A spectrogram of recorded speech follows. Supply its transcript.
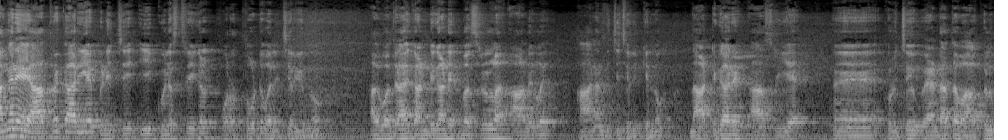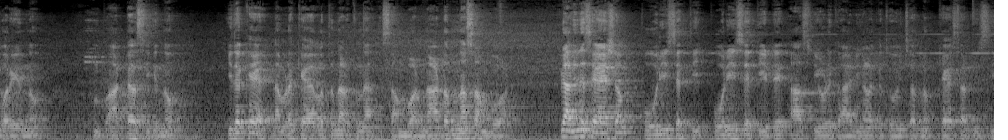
അങ്ങനെ യാത്രക്കാരിയെ പിടിച്ച് ഈ കുലസ്ത്രീകൾ പുറത്തോട്ട് വലിച്ചെറിയുന്നു. അതുപോലെ തന്നെ കണ്ട് കണ്ട് ബസ്സിലുള്ള ആളുകളെ ആനന്ദിച്ച് ചിരിക്കുന്നു. നാട്ടുകാർ ആ സ്ത്രീയെ കുറിച്ച് വേണ്ടാത്ത വാക്കുകൾ പറയുന്നു അട്ടഹസിക്കുന്നു ഇതൊക്കെ നമ്മുടെ കേരളത്തിൽ നടക്കുന്ന സംഭവമാണ് നടന്ന സംഭവമാണ്. പിന്നെ അതിന് ശേഷം പോലീസ് എത്തി പോലീസ് എത്തിയിട്ട് ആ സ്ത്രീയോട് കാര്യങ്ങളൊക്കെ ചോദിച്ചറിഞ്ഞു. K S R T C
